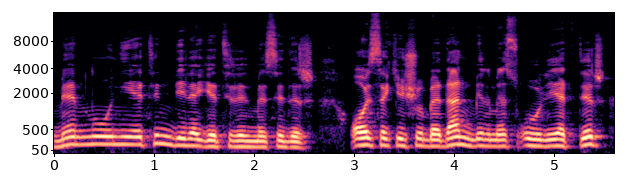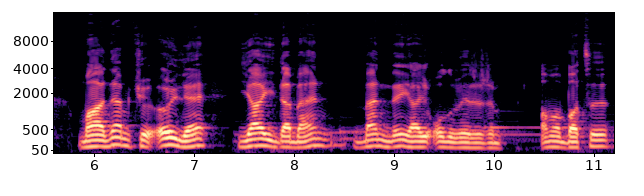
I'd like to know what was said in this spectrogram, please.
memnuniyetin dile getirilmesidir. Oysa ki şu beden bir mesuliyettir. Madem ki öyle yay da ben, ben de yay veririm. Ama batı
